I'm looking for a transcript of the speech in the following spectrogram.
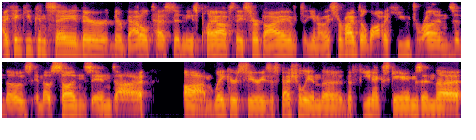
I think you can say they're they're battle tested in these playoffs. They survived, you know, they survived a lot of huge runs in those in those Suns and uh, um, Lakers series, especially in the the Phoenix games and the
